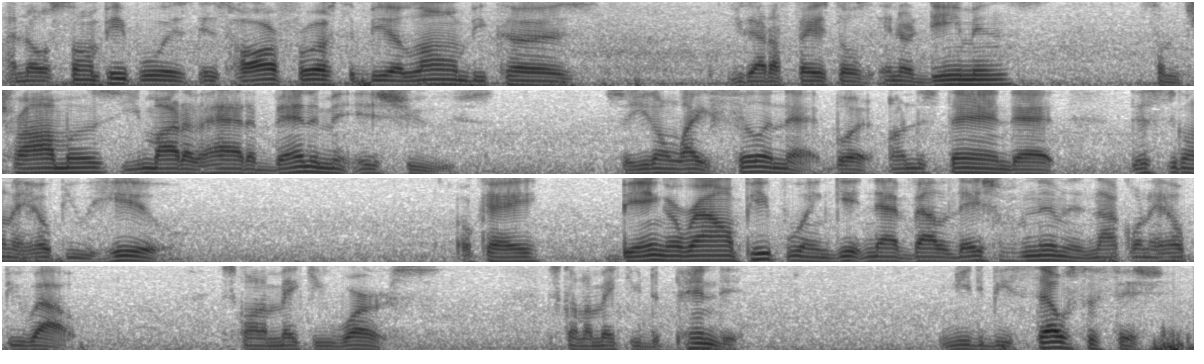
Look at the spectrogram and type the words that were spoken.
I know some people, it's, it's hard for us to be alone because you got to face those inner demons, some traumas. You might have had abandonment issues. So you don't like feeling that. But understand that this is going to help you heal. Okay? being around people and getting that validation from them is not going to help you out. It's going to make you worse. It's going to make you dependent. You need to be self-sufficient.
